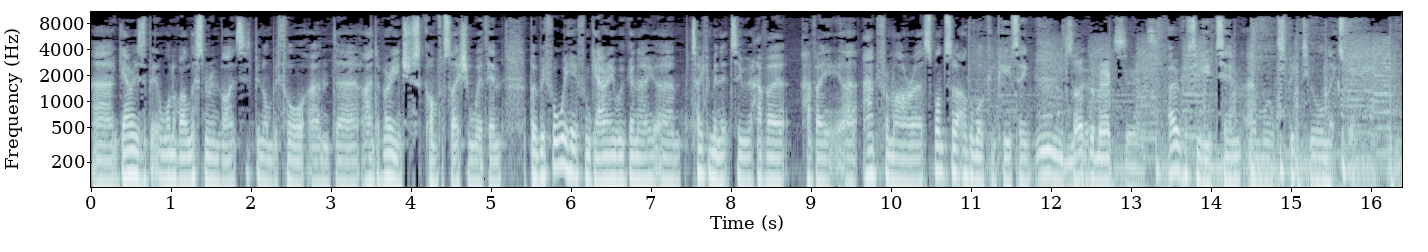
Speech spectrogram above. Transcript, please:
Uh, Gary's been one of our listener invites. He's been on before, and uh, I had a very interesting conversation with him. But before we hear from Gary, we're going to um, take a minute to have a have a uh, ad from our uh, sponsor, Otherworld Computing. Mm, so love the. Over to you, Tim, and we'll speak to you all next week.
